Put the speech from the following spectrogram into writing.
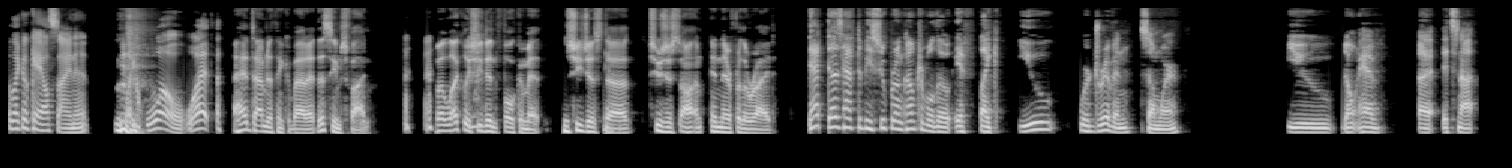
I'm like, okay, I'll sign it. Like, whoa, what? I had time to think about it. This seems fine, but luckily she didn't full commit. She just Yeah. uh she was just on in there for the ride. That does have to be super uncomfortable though. If like you were driven somewhere, you don't have uh it's not,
